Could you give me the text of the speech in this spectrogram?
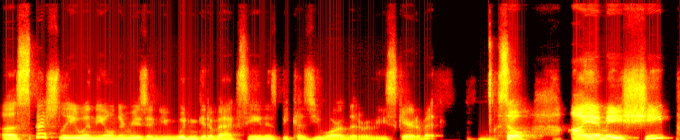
especially when the only reason you wouldn't get a vaccine is because you are literally scared of it. So I am a sheep.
